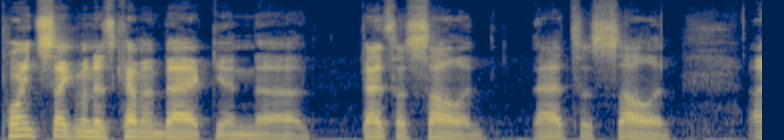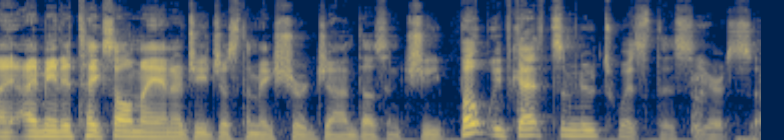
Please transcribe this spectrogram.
point segment is coming back, and uh, that's a solid. That's a solid. I, I mean, it takes all my energy just to make sure John doesn't cheat. But we've got some new twists this year, so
